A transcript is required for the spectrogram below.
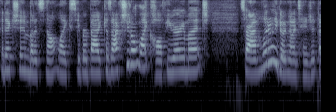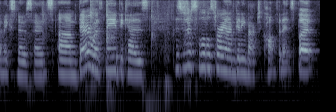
addiction, but it's not like super bad because I actually don't like coffee very much. Sorry, I'm literally going on a tangent that makes no sense. Um, bear with me because this is just a little story and I'm getting back to confidence. But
